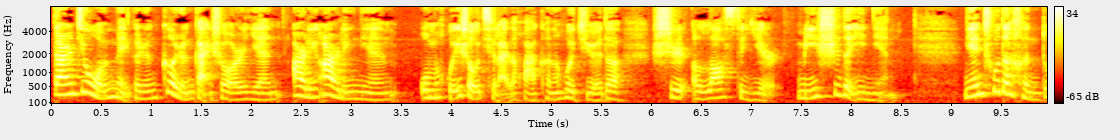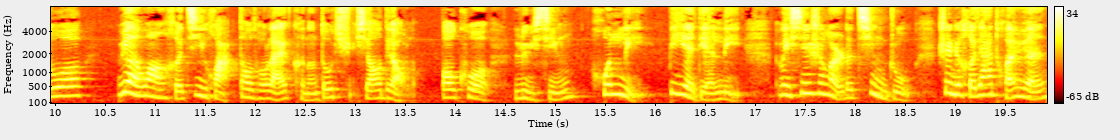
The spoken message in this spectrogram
当然，就我们每个人个人感受而言，二零二零年我们回首起来的话，可能会觉得是 a lost year，迷失的一年。年初的很多愿望和计划，到头来可能都取消掉了，包括旅行、婚礼、毕业典礼、为新生儿的庆祝，甚至阖家团圆，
